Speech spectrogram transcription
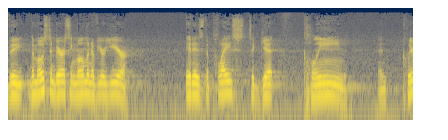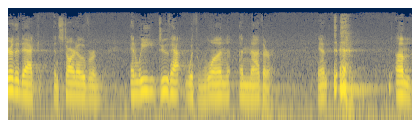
the, the most embarrassing moment of your year. It is the place to get clean and clear the deck and start over and we do that with one another. And um,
